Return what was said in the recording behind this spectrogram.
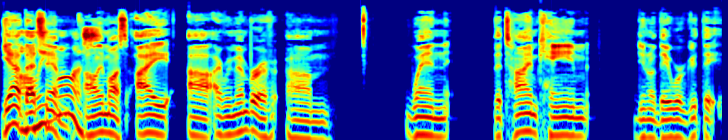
Yeah, that's Ollie him. Moss. Ollie Moss. I uh, I remember um, when the time came, you know, they were good. They,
